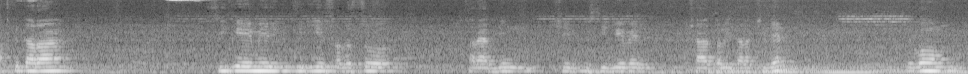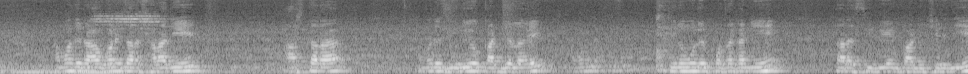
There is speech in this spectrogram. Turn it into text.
আজকে তারা সিপিএমের পিটিএর সদস্য, তারা একদিন সিপিএমের ছায়াতলে তারা ছিলেন এবং আমাদের আহ্বানে তারা সাড়া দিয়ে আজ তারা আমাদের দলীয় কার্যালয়ে তৃণমূলের পতাকা নিয়ে তারা সিপিএম পার্টি ছেড়ে দিয়ে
